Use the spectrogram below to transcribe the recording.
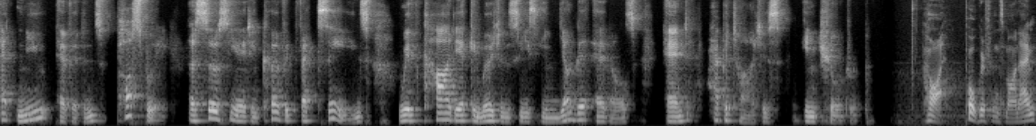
at new evidence possibly associating COVID vaccines with cardiac emergencies in younger adults and hepatitis in children. Hi, Paul Griffin's my name.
